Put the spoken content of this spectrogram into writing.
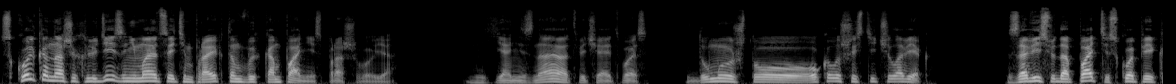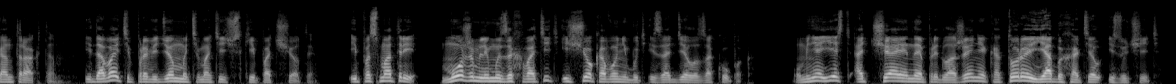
Сколько наших людей занимаются этим проектом в их компании, спрашиваю я. Я не знаю, отвечает Вес. Думаю, что около шести человек. Зови сюда Патти с копией контракта, и давайте проведем математические подсчеты. И посмотри, можем ли мы захватить еще кого-нибудь из отдела закупок. У меня есть отчаянное предложение, которое я бы хотел изучить.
